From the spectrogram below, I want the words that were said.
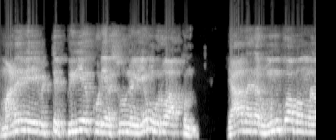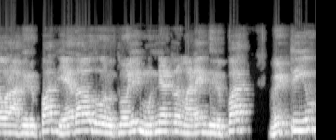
மனைவியை விட்டு பிரியக்கூடிய சூழ்நிலையும் உருவாக்கும். ஜாதகர் முன்கோபம் உள்ளவராக இருப்பார். ஏதாவது ஒரு தொழில் முன்னேற்றம் அடைந்து இருப்பார் வெற்றியும்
